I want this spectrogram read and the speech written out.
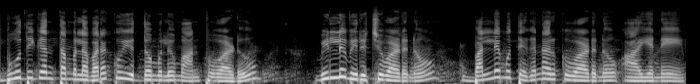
భూదిగంతముల వరకు యుద్ధములు మాన్పువాడు. విల్లు విరుచువాడును బల్లెము తెగనరుకువాడును ఆయనే.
